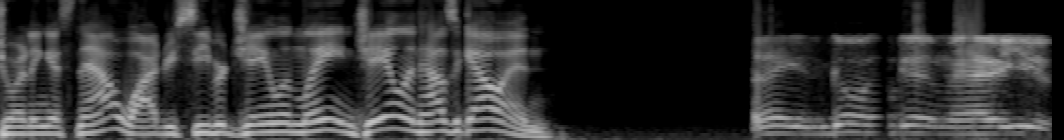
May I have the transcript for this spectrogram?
Joining us now, wide receiver Jaylin Lane. Jaylin, how's it going? Hey, it's going good, man. How are you?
